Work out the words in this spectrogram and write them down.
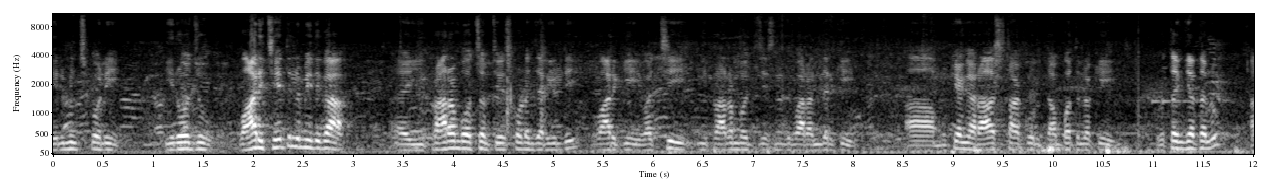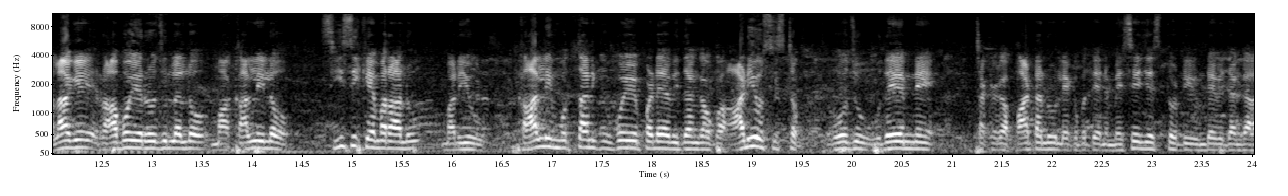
నిర్మించుకొని ఈరోజు వారి చేతుల మీదుగా ఈ ప్రారంభోత్సవం చేసుకోవడం జరిగింది. వారికి వచ్చి ఈ ప్రారంభోత్సవం చేసినందుకు వారందరికీ ముఖ్యంగా రాజ్ ఠాకూర్ దంపతులకి కృతజ్ఞతలు. అలాగే రాబోయే రోజులలో మా కాలనీలో సీసీ కెమెరాలు మరియు ఖాళీ మొత్తానికి ఉపయోగపడే విధంగా ఒక ఆడియో సిస్టమ్ రోజు ఉదయంనే చక్కగా పాటలు లేకపోతే మెసేజెస్ తోటి ఉండే విధంగా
